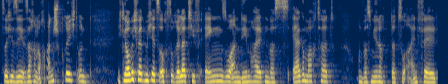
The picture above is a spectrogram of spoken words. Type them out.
solche Sachen auch anspricht und ich glaube, ich werde mich jetzt auch so relativ eng so an dem halten, was er gemacht hat und was mir noch dazu einfällt.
